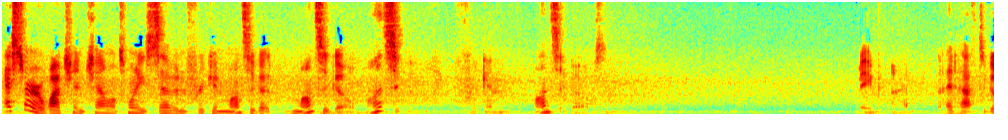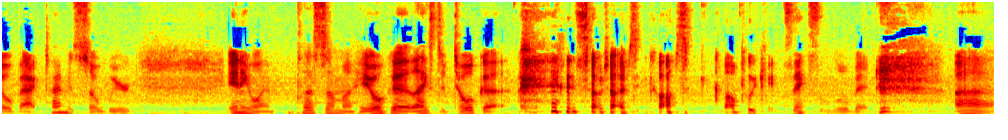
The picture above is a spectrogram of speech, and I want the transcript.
I started watching Channel 27 freaking months ago, months ago, months ago, like freaking months ago. Maybe I'd have to go back. Time is so weird. Anyway, plus I'm a Heyoka that likes to toka. Sometimes he it complicates things a little bit. Uh,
